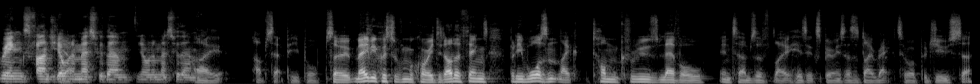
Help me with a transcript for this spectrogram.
Rings fans, you don't yeah. want to mess with them. You don't want to mess with them. I upset people. So maybe Christopher McQuarrie did other things, but he wasn't like Tom Cruise level in terms of like his experience as a director or producer.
